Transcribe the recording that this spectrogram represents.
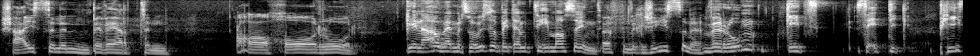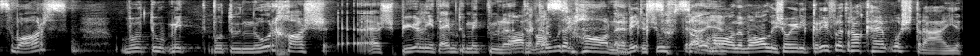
Scheissen bewerten. Ah, Horror. Genau, wenn wir sowieso bei dem Thema sind. Öffentliche Scheissen. Warum gibt es solche Pissoirs, wo du, mit, wo du nur kannst äh, spülen, indem du mit einem Ah, den Wasserhahn Der tust Wichs aufdrehen. Sauhahn, wo alle schon ihre Griffel dran haben, musst drehen.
